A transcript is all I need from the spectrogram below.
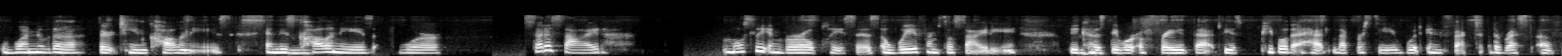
one of the 13 colonies. And these mm colonies were set aside mostly in rural places away from society because mm-hmm. they were afraid that these people that had leprosy would infect the rest of,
